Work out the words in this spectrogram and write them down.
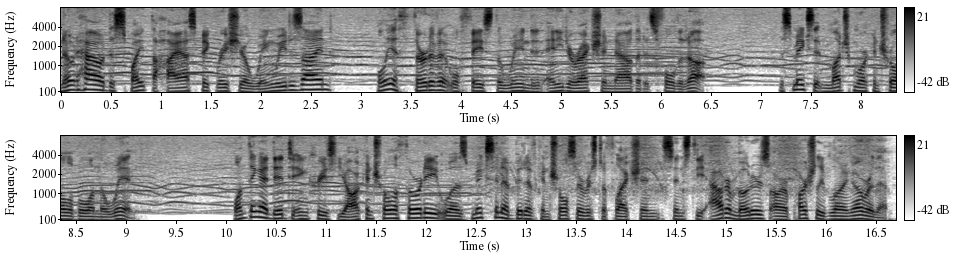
Note how, despite the high aspect ratio wing we designed, only a third of it will face the wind in any direction now that it's folded up. This makes it much more controllable in the wind. One thing I did to increase yaw control authority was mix in a bit of control surface deflection since the outer motors are partially blowing over them.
